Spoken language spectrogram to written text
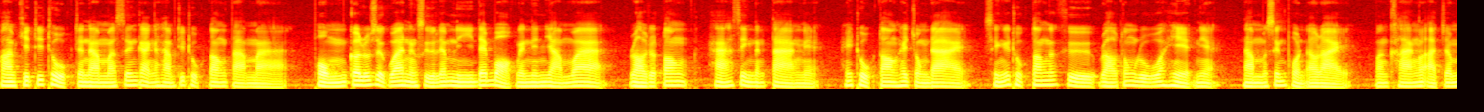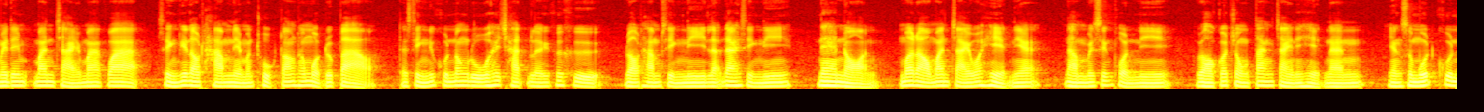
ความคิดที่ถูกจะนำมาซึ่งการกระทำที่ถูกต้องตามมา ผมก็รู้สึกว่าหนังสือเล่มนี้ได้บอกและเน้นย้ำว่า เราจะต้องหาสิ่งต่างๆเนี่ยให้ถูกต้องให้จงได้ สิ่งที่ถูกต้องก็คือเราต้องรู้ว่าเหตุเนี่ยนำมาซึ่งผลอะไร บางครั้งเราอาจจะไม่ได้มั่นใจมากว่า สิ่งที่เราทำเนี่ยมันถูกต้องทั้งหมดหรือเปล่า แต่สิ่งที่คุณต้องรู้ให้ชัดเลยก็คือ เราทำสิ่งนี้และได้สิ่งนี้แน่นอน เมื่อเรามั่นใจว่าเหตุเนี้ยนำไปซึ่งผลนี้ เราก็จงตั้งใจในเหตุนั้น อย่างสมมติคุณ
